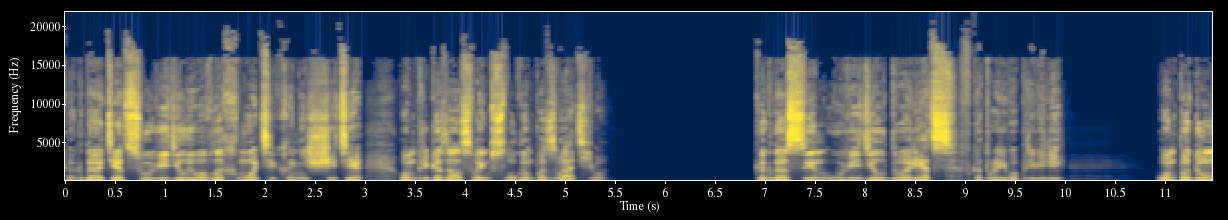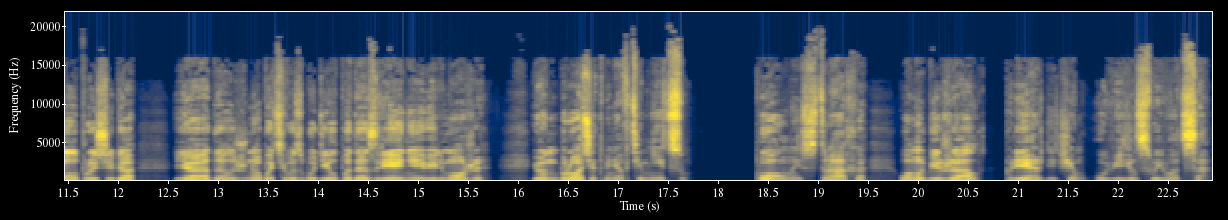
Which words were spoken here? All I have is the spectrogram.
Когда отец увидел его в лохмотьях и нищете, он приказал своим слугам позвать его. Когда сын увидел дворец, в который его привели, он подумал про себя, «Я, должно быть, возбудил подозрение вельможи, и он бросит меня в темницу». Полный страха он убежал, прежде чем увидел своего отца.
